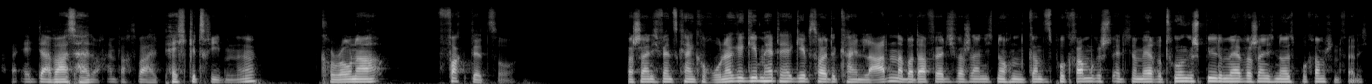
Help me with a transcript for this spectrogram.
Aber ey, da war es halt auch einfach, es war halt pechgetrieben, ne? Corona fucked it so. Wahrscheinlich, wenn es kein Corona gegeben hätte, gäbe es heute keinen Laden, aber dafür hätte ich wahrscheinlich noch ein ganzes Programm, hätte ich noch mehrere Touren gespielt und wäre wahrscheinlich ein neues Programm schon fertig.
